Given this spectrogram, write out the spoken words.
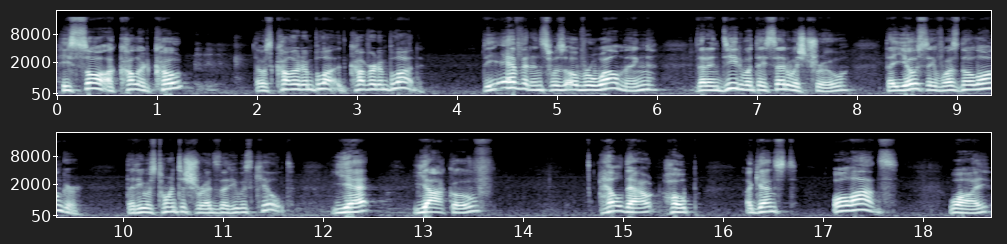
He saw a colored coat that was colored in blood, covered in blood. The evidence was overwhelming that indeed what they said was true, that Yosef was no longer, that he was torn to shreds, that he was killed. Yet, Yaakov held out hope against all odds. Why?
